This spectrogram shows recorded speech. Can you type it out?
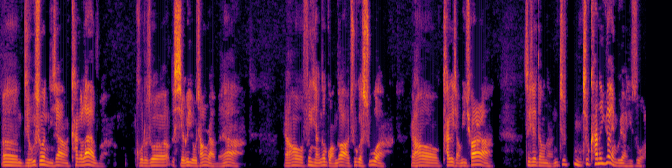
嗯，比如说你像开个 live，或者说写个有偿软文啊。然后分享个广告，出个书啊，然后开个小蜜圈啊，这些等等，你就你就看他愿意不愿意做了。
